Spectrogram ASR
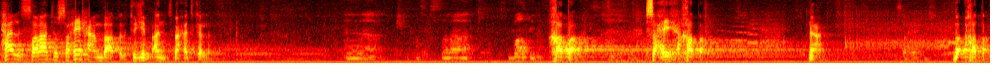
هل صلاته صحيحة أم باطلة؟ تجيب أنت ما حتكلم. آه، الصلاة باطلة. خطأ. صحيحة خطأ. نعم. ب- خطأ.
